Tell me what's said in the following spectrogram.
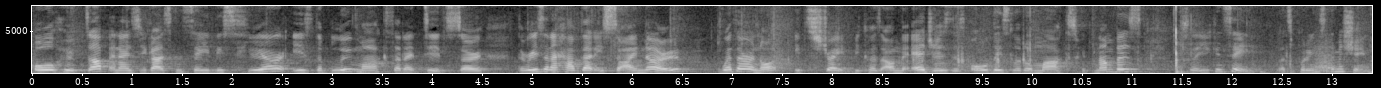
All hooped up and as you guys can see this here is the blue marks that I did. So the reason I have that is so I know whether or not it's straight because on the edges there's all these little marks with numbers so that you can see. Let's put it into the machine.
